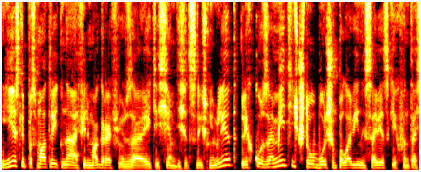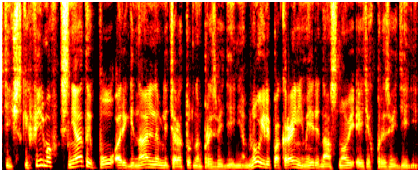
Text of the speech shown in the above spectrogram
Если посмотреть на фильмографию за эти 70 с лишним лет, легко заметить, что больше половины советских фантастических фильмов сняты по оригинальным литературным произведениям, ну или, по крайней мере, на основе этих произведений.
